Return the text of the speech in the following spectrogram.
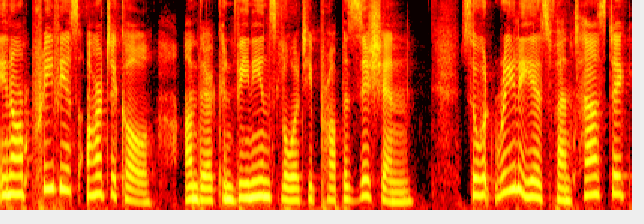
in our previous article on their convenience loyalty proposition. So it really is fantastic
